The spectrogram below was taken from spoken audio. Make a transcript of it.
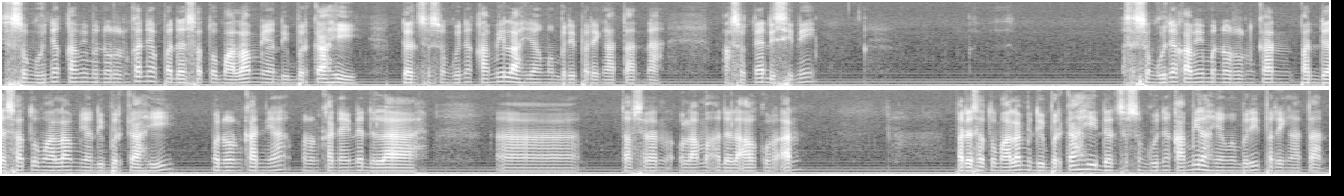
sesungguhnya kami menurunkannya pada satu malam yang diberkahi dan sesungguhnya kamilah yang memberi peringatan. Nah maksudnya di sini sesungguhnya kami menurunkan pada satu malam yang diberkahi menurunkannya menurunkannya ini adalah uh, tafsiran ulama adalah Al-Qur'an pada satu malam yang diberkahi dan sesungguhnya kamilah yang memberi peringatan.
